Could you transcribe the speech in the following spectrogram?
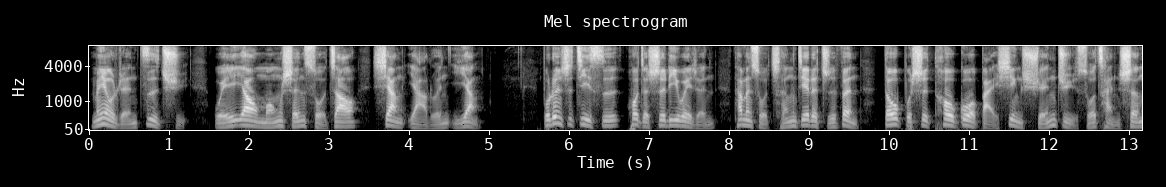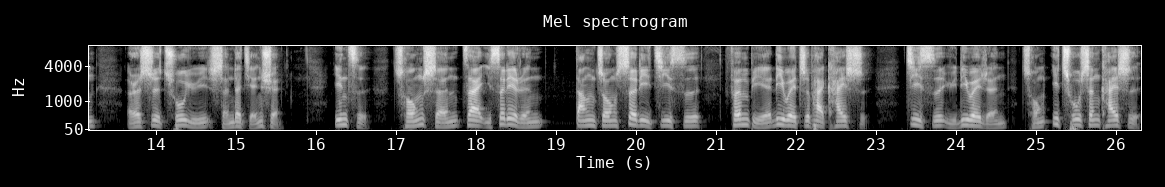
没有人自取，惟要蒙神所召，像亚伦一样。不论是祭司或者是立位人，他们所承接的职分，都不是透过百姓选举所产生，而是出于神的拣选。因此，从神在以色列人当中设立祭司，分别立位支派开始，祭司与立位人从一出生开始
